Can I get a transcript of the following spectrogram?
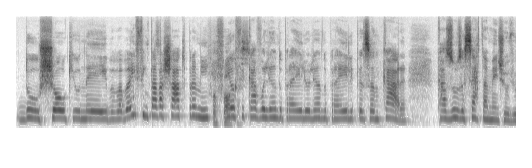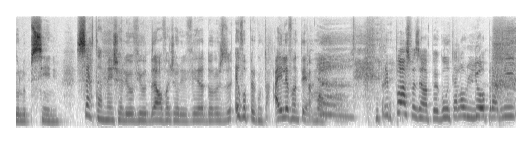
do show que o Ney, blá, blá, blá. enfim, tava chato para mim. Fofocas. E eu ficava olhando para ele, olhando para ele, pensando, cara, Cazuza certamente ouviu o Lupicínio, certamente ele ouviu Dalva de Oliveira, Dolores. Eu vou perguntar. Aí levantei a mão. Falei, posso fazer uma pergunta? Ela olhou para mim.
